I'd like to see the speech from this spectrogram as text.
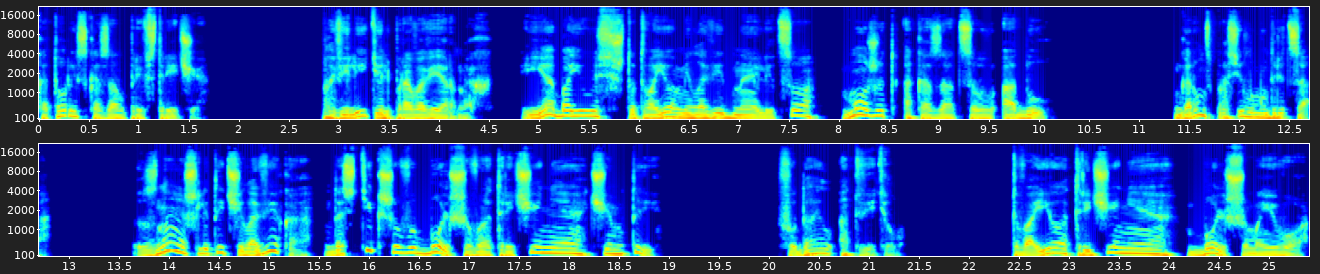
который сказал при встрече. «Повелитель правоверных, я боюсь, что твое миловидное лицо может оказаться в аду. Гарун спросил у мудреца, «Знаешь ли ты человека, достигшего большего отречения, чем ты?» Фудайл ответил, «Твое отречение больше моего.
